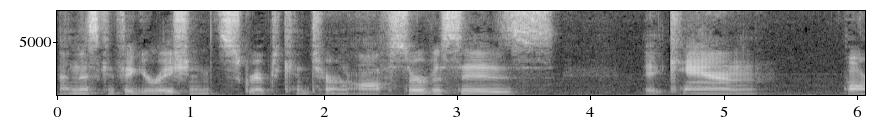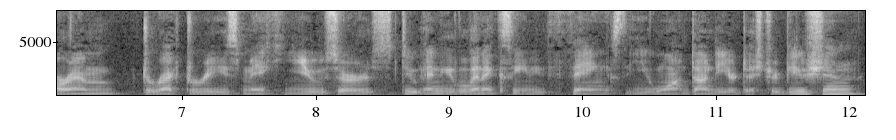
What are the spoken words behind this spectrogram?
And this configuration script can turn off services. It can RM directories, make users, do any Linuxy things that you want done to your distribution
